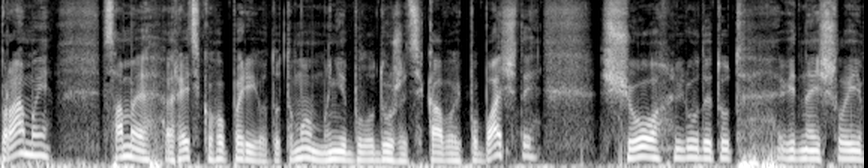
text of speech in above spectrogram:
брами саме грецького періоду. Тому мені було дуже цікаво і побачити, що люди тут віднайшли,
